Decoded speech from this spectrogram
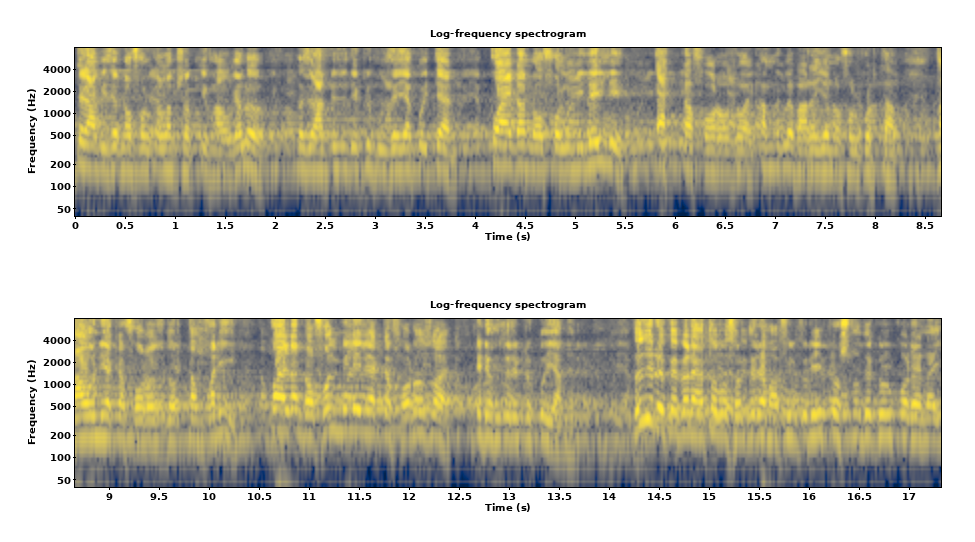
তাহলে আমি যে নফল করলাম, সব কি ভাও গেল? আপনি যদি একটু বুঝাইয়া কইতেন কয়টা নফল মিলাইলে একটা ফরজ হয়? গেলে বাড়াইয়া নফল করতাম। তাও নিয়ে একটা ফরজ ধরতাম পারি কয়টা নফল মিলাইলে একটা ফরজ হয়? এটা হুজুর একটু কইয়া দেন। হুজুর একেবারে এত বছর ধরে মাহফিল করি, এই প্রশ্ন তো কেউ করে নাই।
